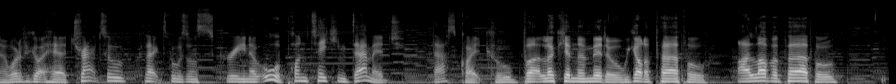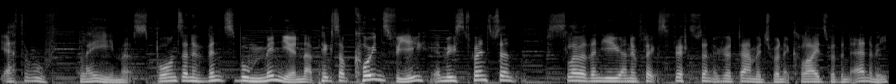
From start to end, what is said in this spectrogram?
Uh, what have we got here? Track collectibles on screen. Oh, upon taking damage. That's quite cool. But look in the middle. We got a purple. I love a purple. The Ethereal Flame spawns an invincible minion that picks up coins for you. It moves 20% slower than you and inflicts 50% of your damage when it collides with an enemy.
